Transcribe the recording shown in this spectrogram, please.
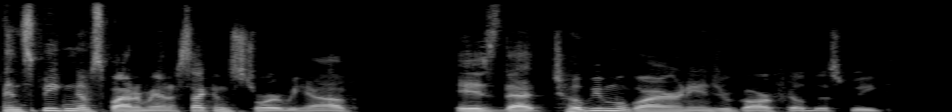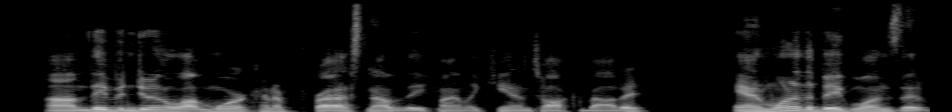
And speaking of Spider-Man, a second story we have is that Tobey Maguire and Andrew Garfield this week Um, they've been doing a lot more kind of press now that they finally can talk about it. And one of the big ones that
